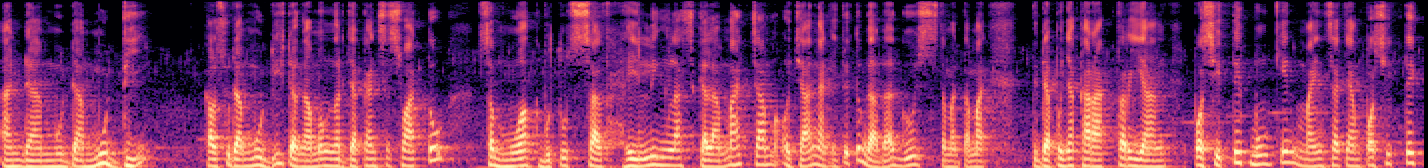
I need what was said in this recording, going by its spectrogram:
Anda mudah mudi. Kalau sudah mudi dan nggak mau mengerjakan sesuatu, semua kebutuhan self healing lah segala macam. Oh jangan, itu tuh nggak bagus teman-teman. Tidak punya karakter yang positif mungkin, mindset yang positif,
